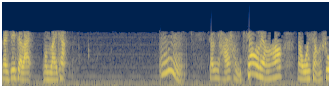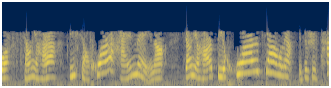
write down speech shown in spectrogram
那接下来我们来看，嗯，小女孩很漂亮哈。那我想说，小女孩啊比小花还美呢。小女孩比花漂亮，也就是她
